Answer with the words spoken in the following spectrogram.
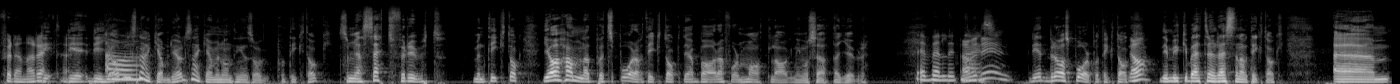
för denna rätt Det, här. det, det jag Ja. vill snacka om, det jag vill snacka om är någonting jag såg på TikTok, som jag sett förut. Men TikTok, jag har hamnat på ett spår av TikTok där jag bara får matlagning och söta djur. Det är väldigt Ja, nice. det, Det är ett bra spår på TikTok. Ja. Det är mycket bättre än resten av TikTok. Ehm,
